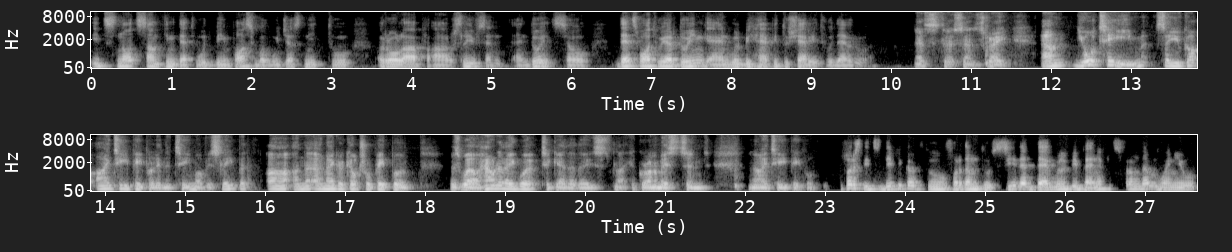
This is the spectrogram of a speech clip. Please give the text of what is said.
it's not something that would be impossible. We just need to roll up our sleeves and, and do it. So that's what we are doing, and we'll be happy to share it with everyone. That's, that sounds great. Um, your team, so you've got IT people in the team, obviously, but uh, and, and agricultural people as well. How do they work together? Those like agronomists and, and IT people. First, it's difficult to for them to see that there will be benefits from them when you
